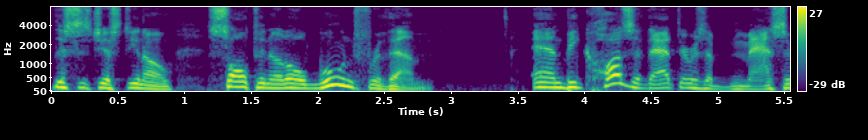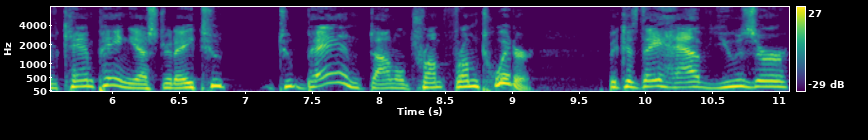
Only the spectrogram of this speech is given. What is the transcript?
This is just, you know, salt in an old wound for them. And because of that, there was a massive campaign yesterday to to ban Donald Trump from Twitter because they have user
